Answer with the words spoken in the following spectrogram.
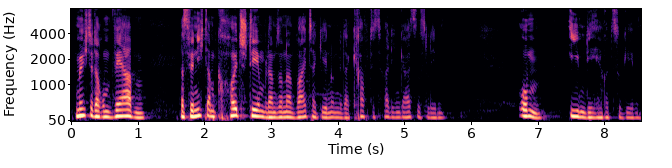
Ich möchte darum werben, dass wir nicht am Kreuz stehen bleiben, sondern weitergehen und in der Kraft des Heiligen Geistes leben, um ihm die Ehre zu geben.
